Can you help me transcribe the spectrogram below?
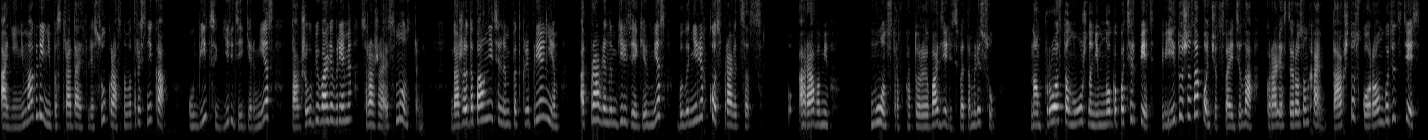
они не могли не пострадать в лесу красного тростника – Убийцы гильдии Гермес также убивали время, сражаясь с монстрами. Даже дополнительным подкреплением, отправленным гильдией Гермес, было нелегко справиться с оравами монстров, которые водились в этом лесу. Нам просто нужно немного потерпеть. Вид уже закончит свои дела в королевстве Розенхайм, так что скоро он будет здесь.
